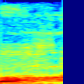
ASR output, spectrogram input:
Música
